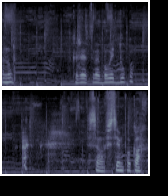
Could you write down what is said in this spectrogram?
А ну, скажи, тебе болить дупа? Все, всім пока.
